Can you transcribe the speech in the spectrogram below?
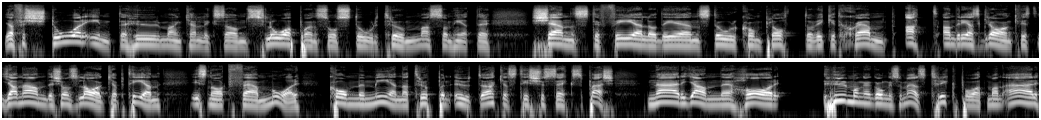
jag förstår inte hur man kan liksom slå på en så stor trumma som heter tjänstefel och det är en stor komplott och vilket skämt att Andreas Granqvist, Janne Anderssons lagkapten i snart fem år, kommer med när truppen utökas till 26 pers. När Janne har hur många gånger som helst tryck på att man är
